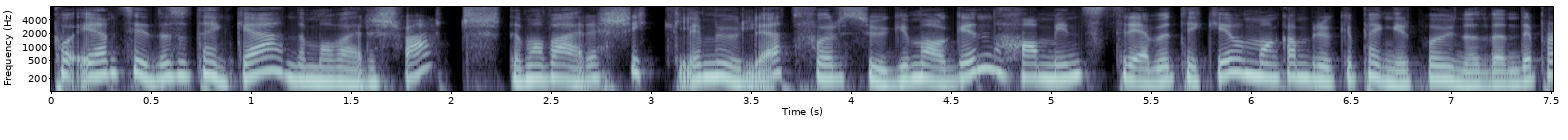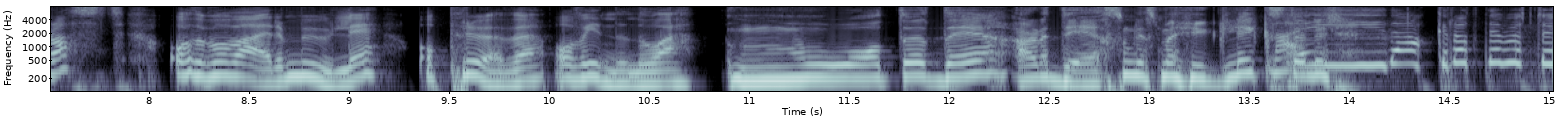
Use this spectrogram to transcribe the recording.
På en side så tenker jeg det må være svært, det må være skikkelig mulighet for sug i magen, ha minst tre butikker hvor man kan bruke penger på unødvendig plast, og det må være mulig å prøve å vinne noe. Må det det? Er det det som liksom er hyggeligst, Nei, eller? det er akkurat det, vet du,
